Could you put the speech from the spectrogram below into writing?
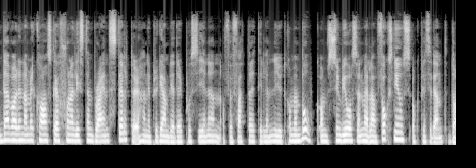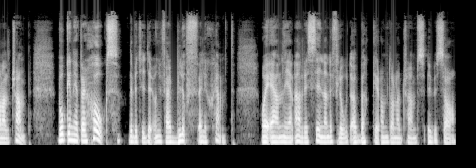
Där var den amerikanska journalisten Brian Stelter. Han är programledare på CNN och författare till en nyutkommen bok om symbiosen mellan Fox News och president Donald Trump. Boken heter Hoax. Det betyder ungefär bluff eller skämt och är en i en aldrig sinande flod av böcker om Donald Trumps USA.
